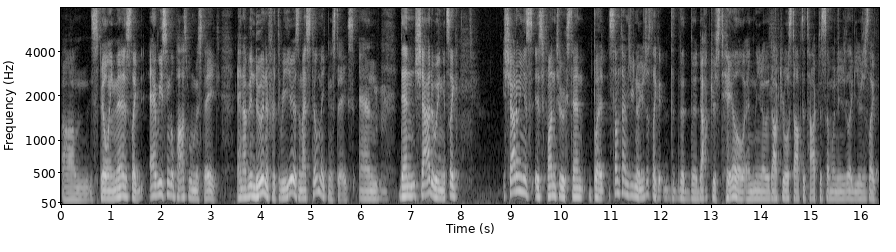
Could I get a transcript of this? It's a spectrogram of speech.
um, spilling this, like every single possible mistake. And I've been doing it for three years, and I still make mistakes. And then shadowing, it's like shadowing is, is fun to extent, but sometimes you know you're just like the, the, the doctor's tail, and you know the doctor will stop to talk to someone, and you're like you're just like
